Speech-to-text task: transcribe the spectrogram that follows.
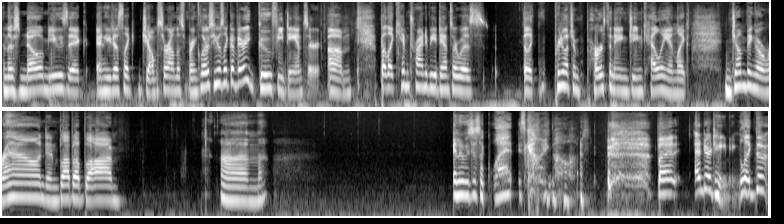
and there's no music and he just like jumps around the sprinklers. He was like a very goofy dancer. Um, but like him trying to be a dancer was like pretty much impersonating Gene Kelly and like jumping around and blah blah blah. Um, and it was just like, what is going on? but entertaining. Like the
